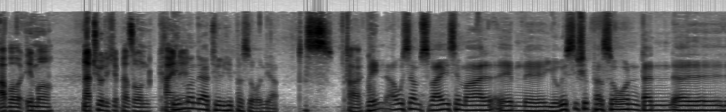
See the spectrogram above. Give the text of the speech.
aber immer natürliche Person, keine. Immer natürliche Person, ja. Das, da Wenn ausnahmsweise mal eben eine juristische Person dann äh,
